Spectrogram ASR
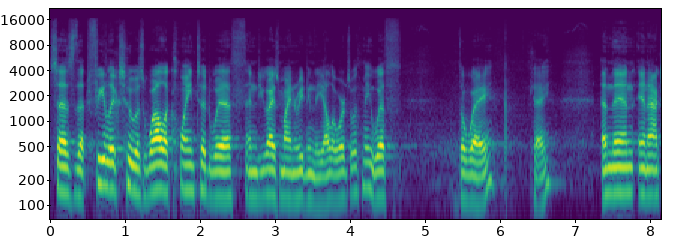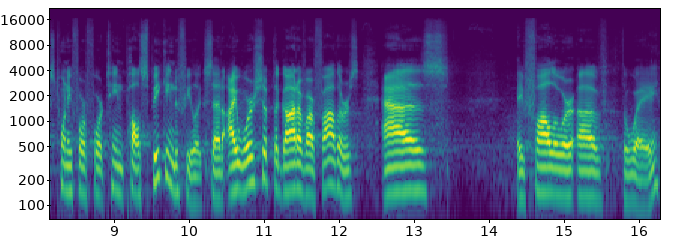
says that Felix, who was well acquainted with, and do you guys mind reading the yellow words with me? With the way, okay? And then in Acts 24 14, Paul speaking to Felix said, I worship the God of our fathers as a follower of the way.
